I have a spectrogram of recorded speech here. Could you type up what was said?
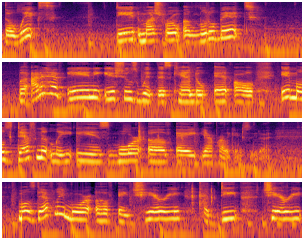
the wicks did mushroom a little bit but i didn't have any issues with this candle at all. It most definitely is more of a yeah i probably can't see that. Most definitely more of a cherry a deep cherry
